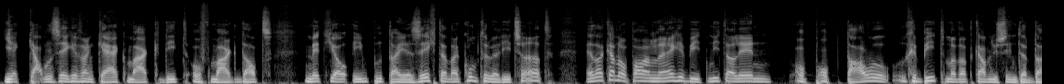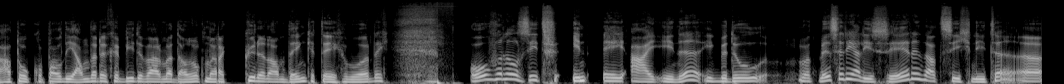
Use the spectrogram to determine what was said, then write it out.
Je kan zeggen van kijk, maak dit of maak dat met jouw input dat je zegt en dan komt er wel iets uit. En dat kan op allerlei gebied, niet alleen op, op taalgebied, maar dat kan dus inderdaad ook op al die andere gebieden waar we dan ook maar kunnen aan denken tegenwoordig. Overal zit in AI in. Hè? Ik bedoel, want mensen realiseren dat zich niet. Hè? Uh,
